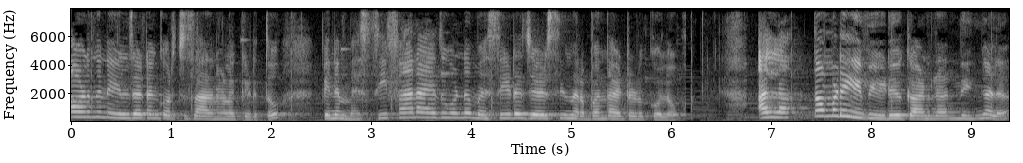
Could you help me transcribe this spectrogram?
അവിടെ നിന്ന് നെയിൽ ചേട്ടൻ കുറച്ച് സാധനങ്ങളൊക്കെ എടുത്തു. പിന്നെ മെസ്സി ഫാൻ ആയതുകൊണ്ട് മെസ്സിയുടെ ജേഴ്സി നിർബന്ധമായിട്ട് എടുക്കുമല്ലോ. അല്ല നമ്മുടെ ഈ വീഡിയോ കാണുന്ന നിങ്ങൾ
